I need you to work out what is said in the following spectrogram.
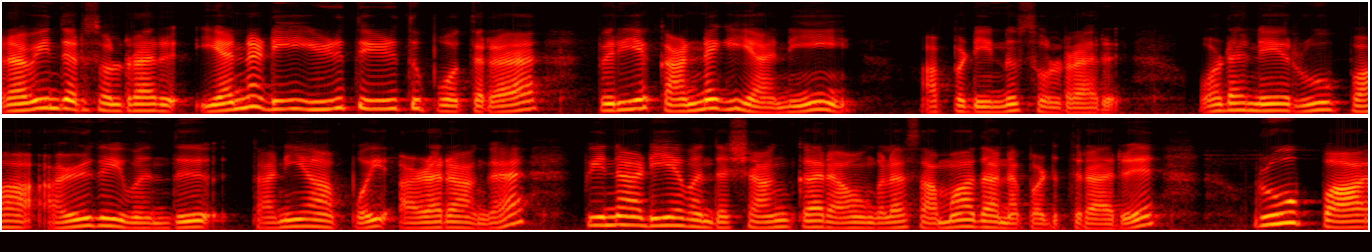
ரவீந்தர் சொல்கிறாரு என்னடி இழுத்து இழுத்து போத்துற? பெரிய கண்ணகியா நீ? அப்படின்னு சொல்கிறாரு உடனே ரூபா அழுகை வந்து தனியாக போய் அழறாங்க. பின்னாடியே வந்த ஷங்கர் அவங்கள சமாதானப்படுத்துகிறாரு ரூபா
